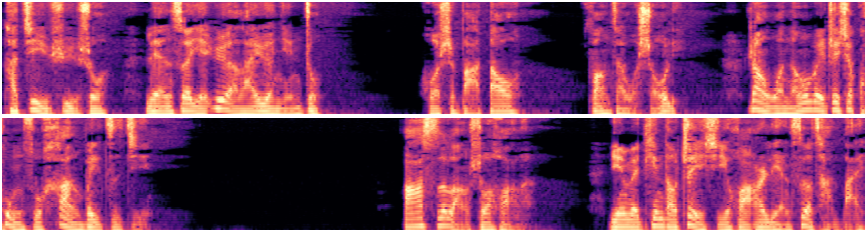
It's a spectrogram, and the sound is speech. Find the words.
他继续说，脸色也越来越凝重。或是把刀放在我手里，让我能为这些控诉捍卫自己。阿斯朗说话了，因为听到这席话而脸色惨白。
